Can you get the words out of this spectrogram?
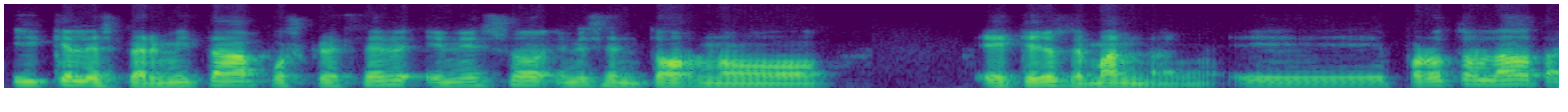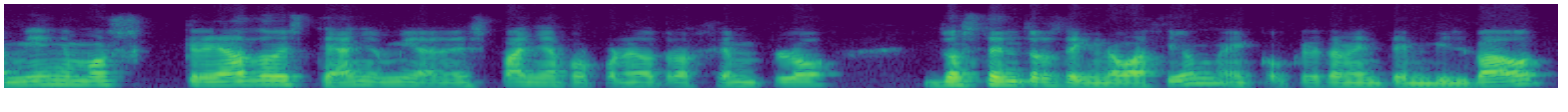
y que les permita pues, crecer en, eso, en ese entorno que ellos demandan. por otro lado, también hemos creado este año, mira, en España, por poner otro ejemplo, dos centros de innovación, concretamente en Bilbao,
